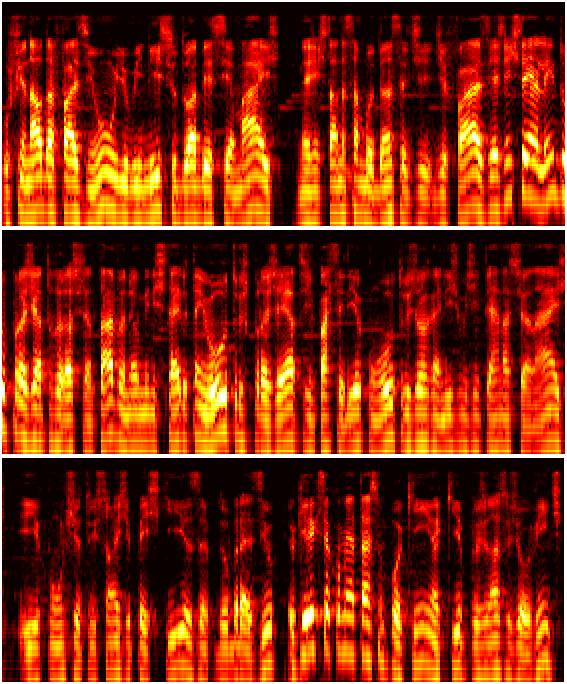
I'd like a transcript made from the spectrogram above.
o final da fase 1 e o início do ABC+, né, a gente está nessa mudança de, de fase, e a gente tem, além do projeto Rural Sustentável, né, o Ministério tem outros projetos em parceria com outros organismos internacionais e com instituições de pesquisa do Brasil. Eu queria que você comentasse um pouquinho aqui para os nossos ouvintes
